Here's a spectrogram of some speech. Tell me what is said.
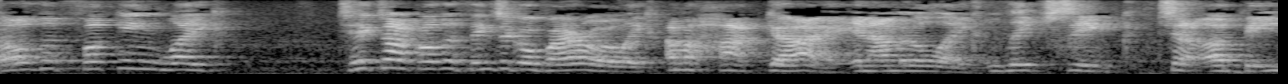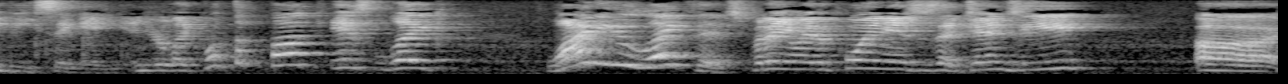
all the fucking like TikTok, all the things that go viral are like I'm a hot guy and I'm gonna like lip sync to a baby singing, and you're like, what the fuck is like? Why do you like this? But anyway, the point is, is that Gen Z, uh,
